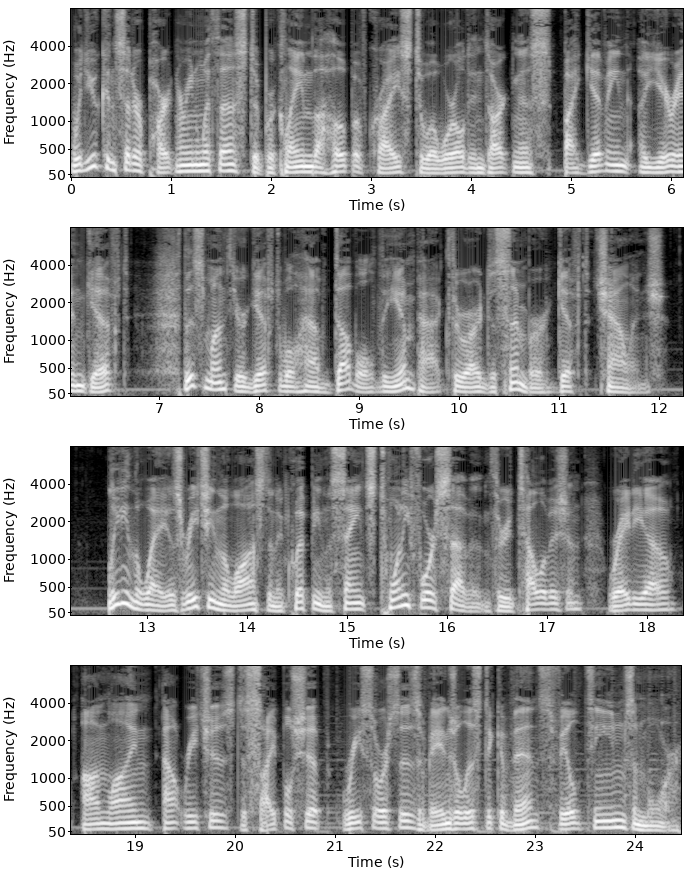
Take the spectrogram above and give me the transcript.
would you consider partnering with us to proclaim the hope of Christ to a world in darkness by giving a year end gift? This month, your gift will have double the impact through our December gift challenge. Leading the Way is reaching the lost and equipping the saints 24 7 through television, radio, online outreaches, discipleship, resources, evangelistic events, field teams, and more.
